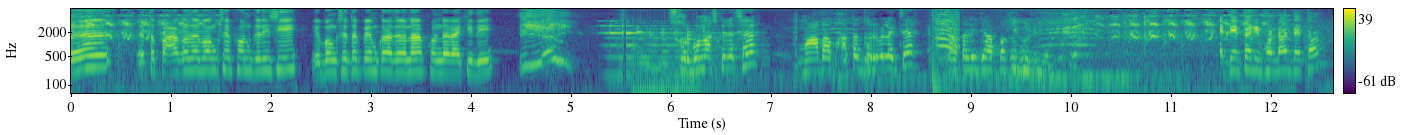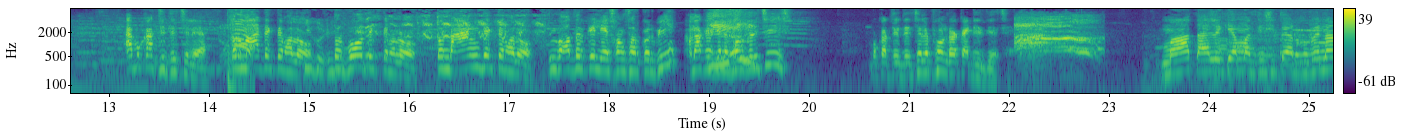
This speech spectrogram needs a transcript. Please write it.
এ এ তো পাগলের বংশে ফোন করেছি। এ বংশে তো প্রেম করা যাবে না ফোনটা রাখি দি। সর্বনাশ করেছে? মা বা ভাতা ধরবে লাগছে? তাড়াতাড়ি যে আব্বাকে দে তোর ফোনটা দে তো আবু কাচিতে ছেলে তোর মা দেখতে ভালো তোর বউ দেখতে ভালো তোর নাং দেখতে ভালো তুই ওদেরকে নিয়ে সংসার করবি আমাকে গেলে ফোন করেছিস বোকাচিতে ছেলে ফোনটা কাটিয়ে দিয়েছে মা তাহলে কি আমার জিসিপি আর হবে না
